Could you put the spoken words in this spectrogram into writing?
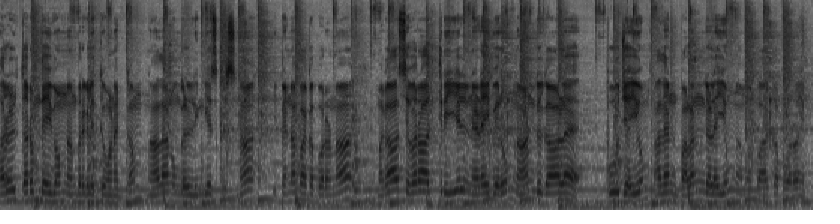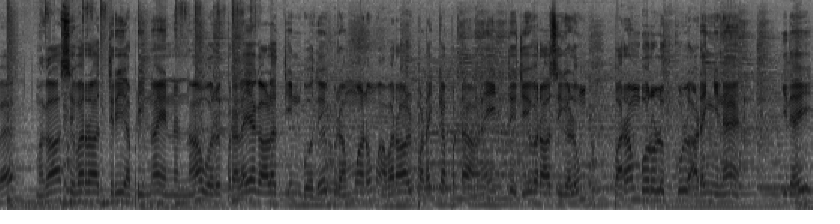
அருள் தரும் தெய்வம் நண்பர்களுக்கு வணக்கம். நான் தான் உங்கள் லிங்கேஷ் கிருஷ்ணா. இப்போ என்ன பார்க்க போகிறோன்னா மகா சிவராத்திரியில் நடைபெறும் நான்கு கால பூஜையும் அதன் பலன்களையும் நம்ம பார்க்க போகிறோம் இப்போ. மகா சிவராத்திரி அப்படின்னா என்னென்னா ஒரு பிரளய காலத்தின் போது பிரம்மனும் அவரால் படைக்கப்பட்ட அனைத்து ஜீவராசிகளும் பரம்பொருளுக்குள் அடங்கின இதை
